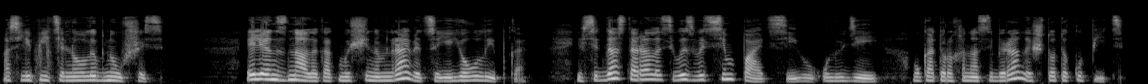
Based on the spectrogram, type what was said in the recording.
ослепительно улыбнувшись. Элен знала, как мужчинам нравится ее улыбка, и всегда старалась вызвать симпатию у людей, у которых она собиралась что-то купить.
